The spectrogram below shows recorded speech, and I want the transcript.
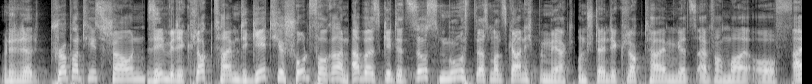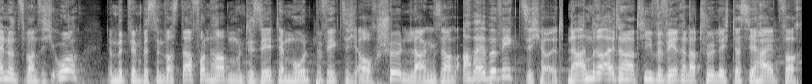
und in der Properties schauen, sehen wir die Clock Time. Die geht hier schon voran. Aber es geht jetzt so smooth, dass man es gar nicht bemerkt. Und stellen die Clock Time jetzt einfach mal auf 21 Uhr damit wir ein bisschen was davon haben. Und ihr seht, der Mond bewegt sich auch schön langsam, aber er bewegt sich halt. Eine andere Alternative wäre natürlich, dass ihr halt einfach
